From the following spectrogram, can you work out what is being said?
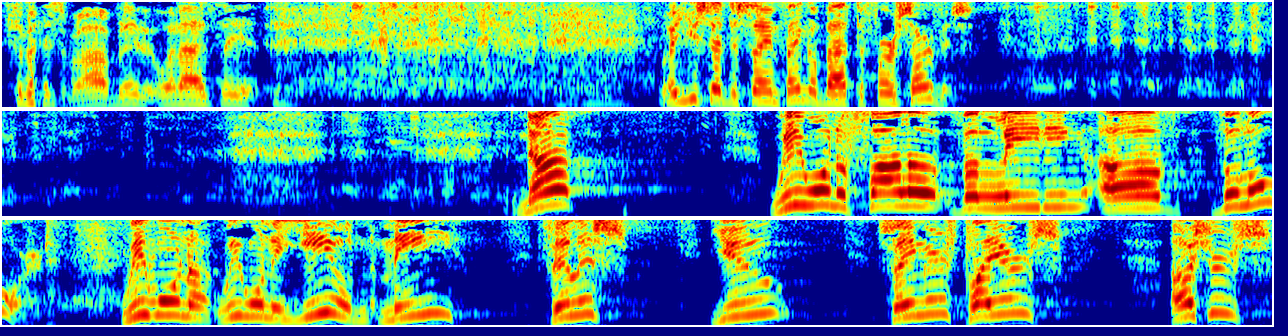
Somebody said, well, I'll believe it when I see it. well, you said the same thing about the first service. No. We want to follow the leading of the Lord. We want to, we want to yield me, Phyllis, you, singers, players, ushers,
